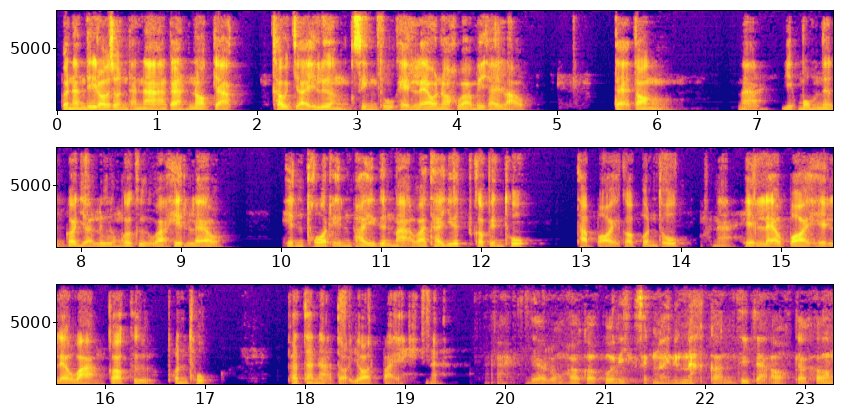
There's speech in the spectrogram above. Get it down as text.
เพราะนั้นที่เราสนทนากันนอกจากเข้าใจเรื่องสิ่งถูกเห็นแล้วเนาะว่าไม่ใช่เรา แต่ต้องนะอีกมุมหนึ่งก็อย่าลืมก็คือว่าเห็นแล้ว เห็นโทษเห็นภัยขึ้นมาว่าถ้ายึดก็เป็นทุกข์ ถ้าปล่อยก็พ้นทุกนะเห็นแล้วปล่อยเห็นแล้ววางก็คือพ้นทุกพัฒนาต่อยอดไปนะเดี๋ยวหลวงพ่อก็พูดอีกสักหน่อยหนึ่งนะก่อนที่จะออกจากห้อง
